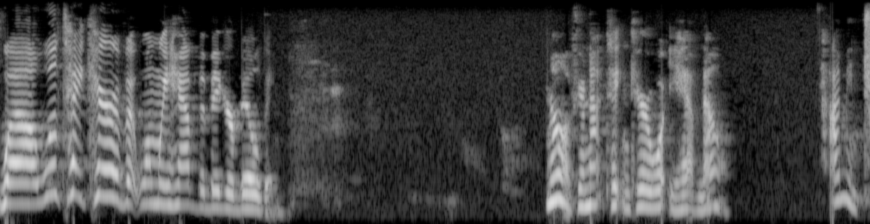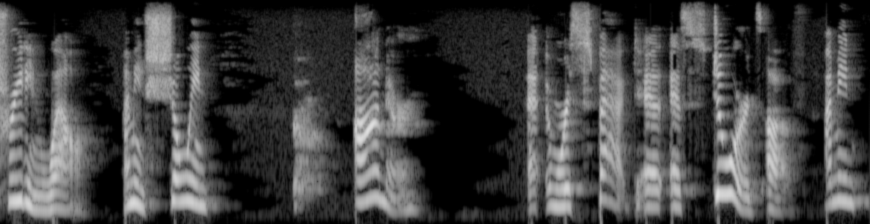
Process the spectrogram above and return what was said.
Well, we'll take care of it when we have the bigger building. No, if you're not taking care of what you have now. I mean, treating well. I mean, showing honor and respect as stewards of. I mean,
